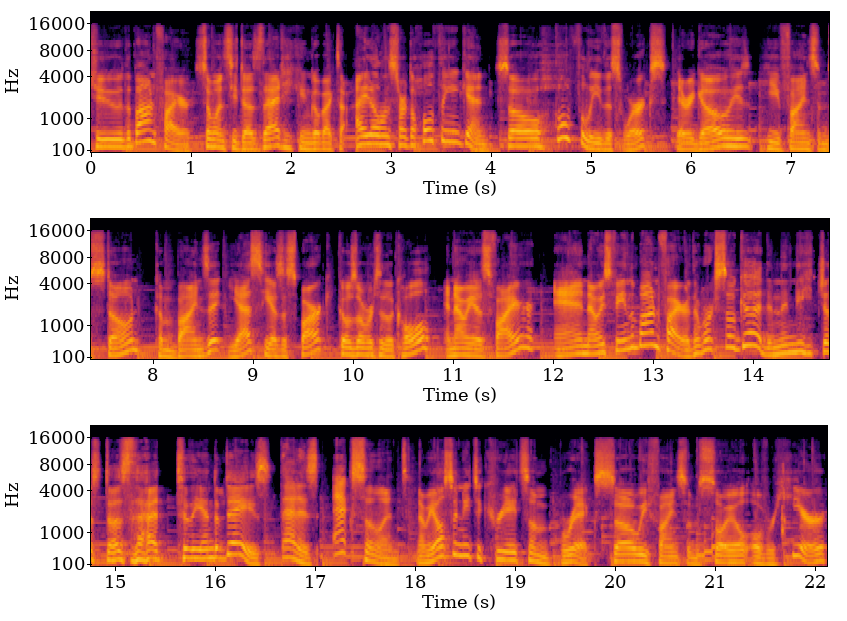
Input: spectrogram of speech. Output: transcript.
to the bonfire. So once he does that, he can go back to idle and start the whole thing again. So hopefully this works. There we go. He's, he finds some stone, combines it. Yes, he has a spark, goes over to the coal, and now he has fire. And now he's feeding the bonfire. That works so good. And then he just does that to the end of days. That is excellent. Now we also need to create some bricks. So we find some soil over here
